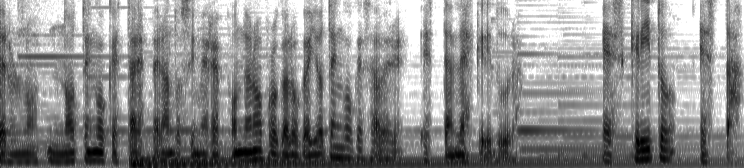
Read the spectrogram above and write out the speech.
pero no, no tengo que estar esperando si me responde o no, porque lo que yo tengo que saber está en la escritura. Escrito está,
